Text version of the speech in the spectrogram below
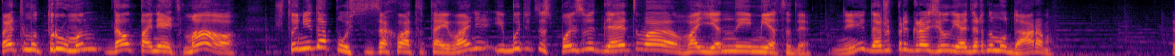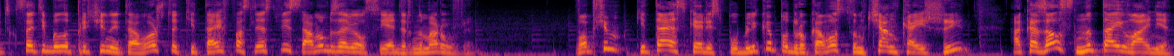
Поэтому Труман дал понять Мао, что не допустит захвата Тайваня и будет использовать для этого военные методы. И даже пригрозил ядерным ударом. Это, кстати, было причиной того, что Китай впоследствии сам обзавелся ядерным оружием. В общем, Китайская республика под руководством Чан Кайши оказалась на Тайване,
